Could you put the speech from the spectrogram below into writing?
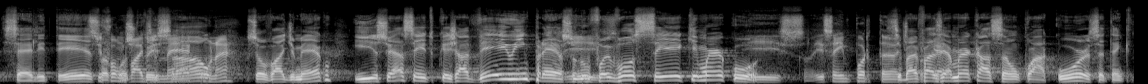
CLT, Se sua for Constituição, um né? seu VADMECO. E isso é aceito, porque já veio impresso, isso. não foi você que marcou. Isso, isso é importante. Você vai fazer a marcação com a cor, você tem que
